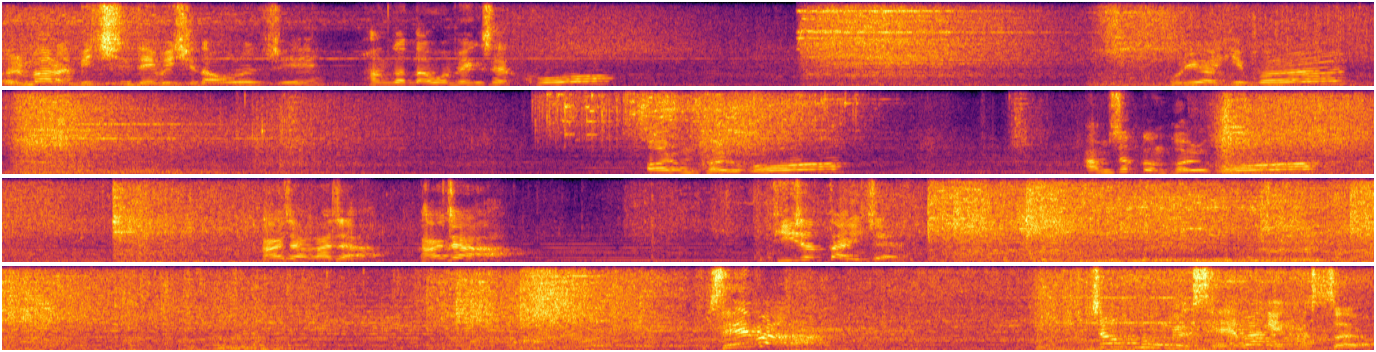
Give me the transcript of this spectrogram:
얼마나 미친 데미지 나오는지. 황금나무 맹세코. 불이와 힘을 얼음 걸고 암석권 걸고. 가자 가자 가자 뒤졌다 이제. 세방! 점프 공격 세 방에 갔어요.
